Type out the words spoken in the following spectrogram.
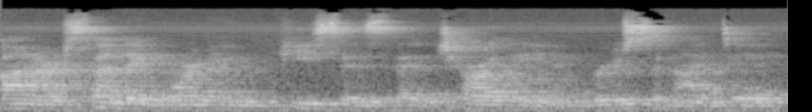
on our Sunday morning pieces that Charlie and Bruce and I did,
